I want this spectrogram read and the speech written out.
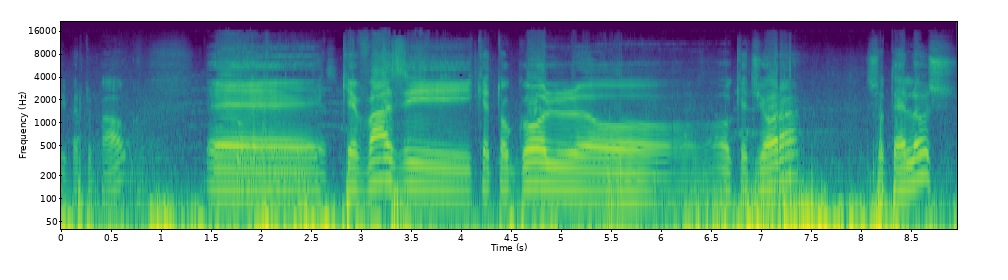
υπέρ του ΠΑΟΚ. Ε, τελικές. και βάζει και τον γκολ ο, ο Κετζιόρα στο τέλος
